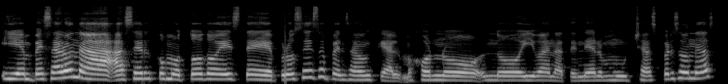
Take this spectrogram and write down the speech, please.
Y empezaron a hacer como todo este proceso, pensaron que a lo mejor no, no iban a tener muchas personas.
